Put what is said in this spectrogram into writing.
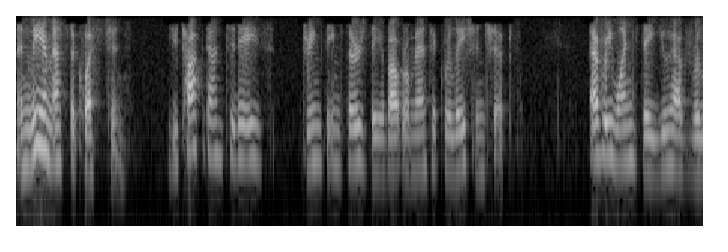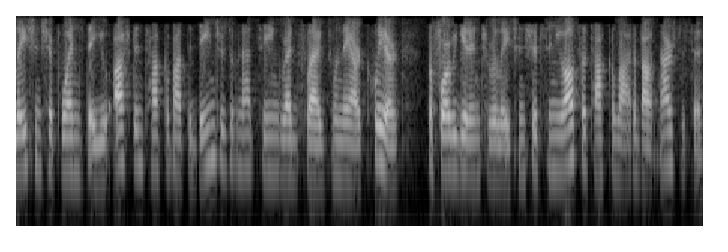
And Liam asked a question. You talked on today's Dream Theme Thursday about romantic relationships. Every Wednesday you have Relationship Wednesday. You often talk about the dangers of not seeing red flags when they are clear before we get into relationships. And you also talk a lot about narcissists.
